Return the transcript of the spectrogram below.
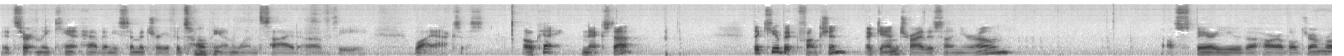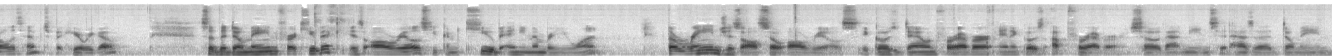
It certainly can't have any symmetry if it's only on one side of the y-axis. Okay, next up, The cubic function, again, try this on your own. I'll spare you the horrible drumroll attempt, but here we go. So the domain for a cubic is all reals. You can cube any number you want. The range is also all reals. It goes down forever and it goes up forever. So that means it has a domain.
